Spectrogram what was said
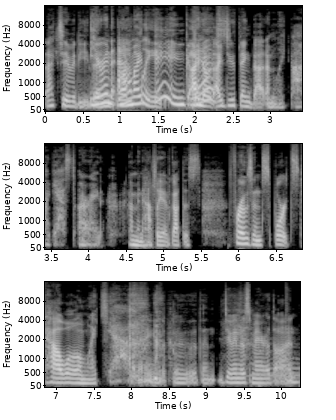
activity. You're an one athlete. might think. I know. I do think that. I'm like, ah, yes, all right. I'm an athlete. I've got this frozen sports towel. I'm like, yeah, getting in the booth and doing this marathon.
